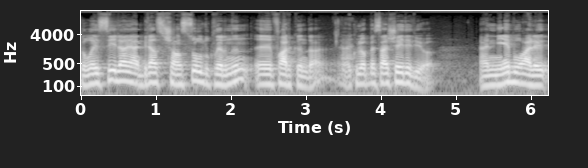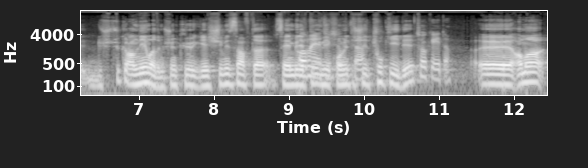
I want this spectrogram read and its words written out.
Dolayısıyla yani biraz şanslı olduklarının e, farkında. Yani Evet. Klopp mesela şey de diyor. Yani niye bu hale düştük anlayamadım. Çünkü geçtiğimiz hafta senin belirttiğin gibi Community. Shield çok iyiydi. Çok iyiydi. Ee, ama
